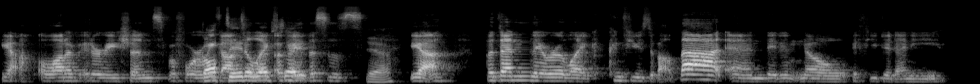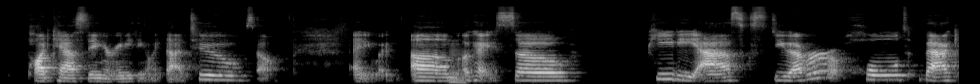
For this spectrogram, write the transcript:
yeah, a lot of iterations before Golf we got to like, website. okay, this is yeah, yeah. But then they were like confused about that, and they didn't know if you did any podcasting or anything like that too. So anyway, um, mm. okay, so PD asks, do you ever hold back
